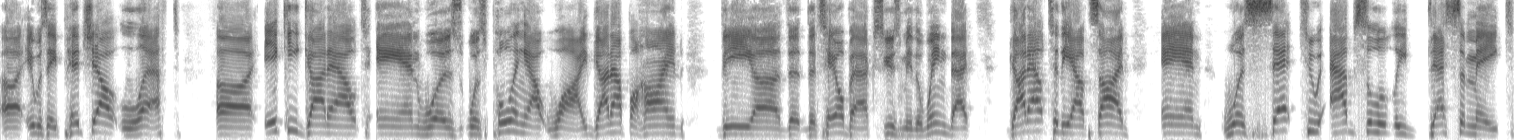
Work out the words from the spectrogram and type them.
uh, it was a pitch out left. Uh, Ickey got out and was was pulling out wide, got out behind the uh, the the tailback, excuse me, the wingback, got out to the outside and was set to absolutely decimate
